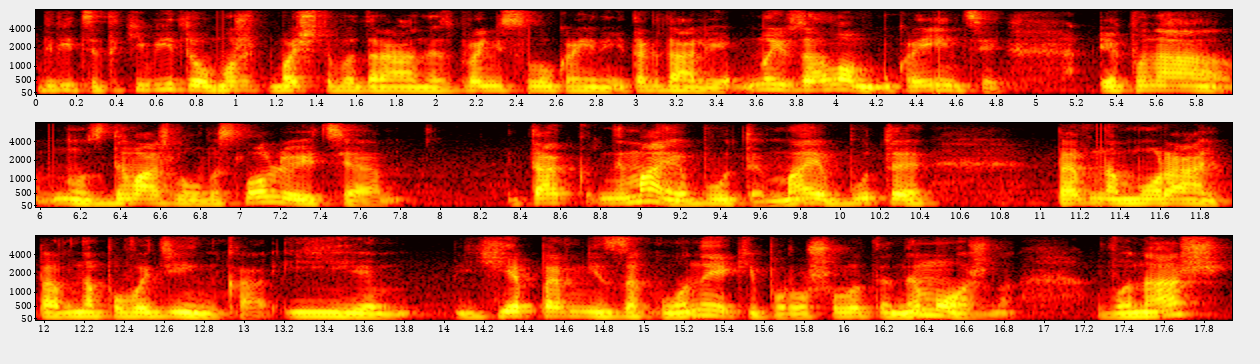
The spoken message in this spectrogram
дивіться, такі відео можуть побачити ветерани, Збройні Сили України і так далі. Ну і взагалом українці, як вона ну, зневажливо висловлюється, так не має бути. Має бути певна мораль, певна поведінка. І є певні закони, які порушувати не можна. Вона ж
